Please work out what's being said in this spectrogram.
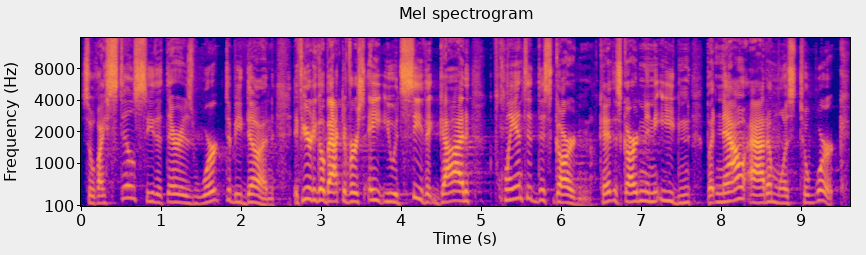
So I still see that there is work to be done. If you were to go back to verse 8, you would see that God planted this garden, okay, this garden in Eden, but now Adam was to work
